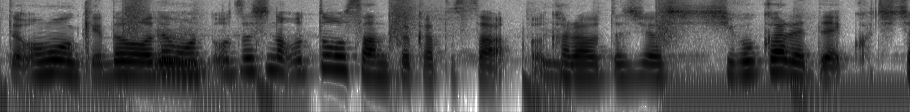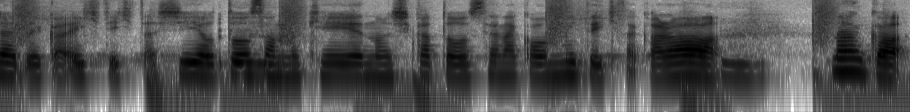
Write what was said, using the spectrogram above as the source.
て思うけど、でもうん私のお父さんとかとさ、うん。から私はしごかれてちっちゃい時から生きてきたしお父さんの経営の仕方を背中を見てきたから、うん。なんか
